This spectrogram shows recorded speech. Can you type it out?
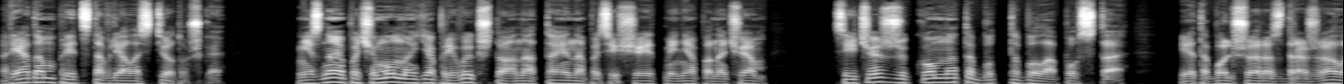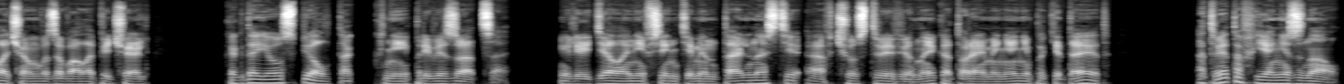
Рядом представлялась тетушка. Не знаю почему, но я привык, что она тайно посещает меня по ночам. Сейчас же комната будто была пуста. И это больше раздражало, чем вызывало печаль. Когда я успел так к ней привязаться? Или дело не в сентиментальности, а в чувстве вины, которое меня не покидает? Ответов я не знал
